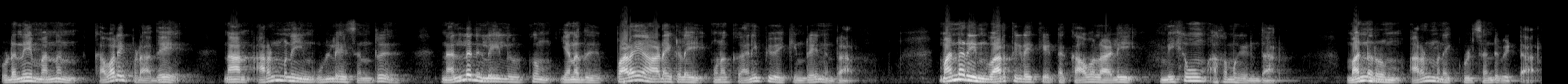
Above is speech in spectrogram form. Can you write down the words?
உடனே மன்னன் கவலைப்படாதே நான் அரண்மனையின் உள்ளே சென்று நல்ல நிலையில் இருக்கும் எனது பழைய ஆடைகளை உனக்கு அனுப்பி வைக்கின்றேன் என்றார். மன்னரின் வார்த்தைகளை கேட்ட காவலாளி மிகவும் அகமகிழ்ந்தார். மன்னரும் அரண்மனைக்குள் சென்று விட்டார்.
